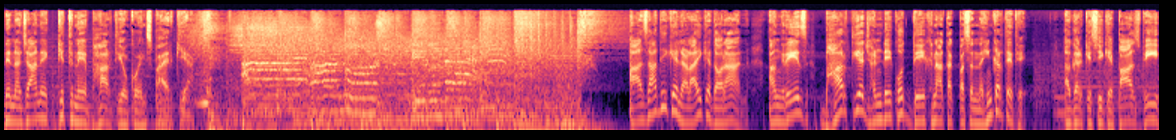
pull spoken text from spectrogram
ने न जाने कितने भारतीयों को इंस्पायर किया। आज़ादी के लड़ाई के दौरान अंग्रेज़ भारतीय झंडे को देखना तक पसंद नहीं करते थे। अगर किसी के पास भी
